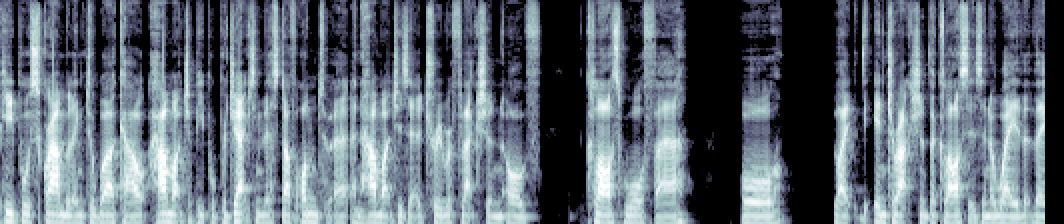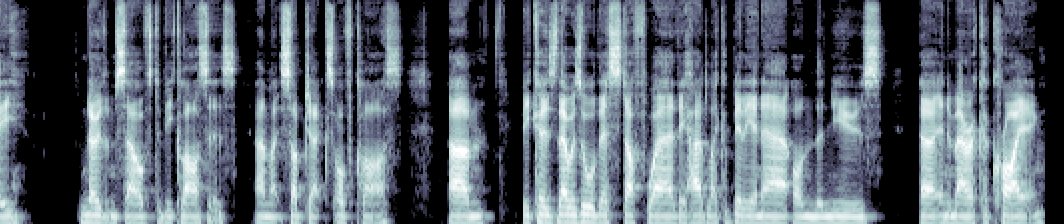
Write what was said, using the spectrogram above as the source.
people scrambling to work out how much are people projecting this stuff onto it, and how much is it a true reflection of class warfare or like the interaction of the classes in a way that they know themselves to be classes and like subjects of class. Um, because there was all this stuff where they had like a billionaire on the news uh, in America crying,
